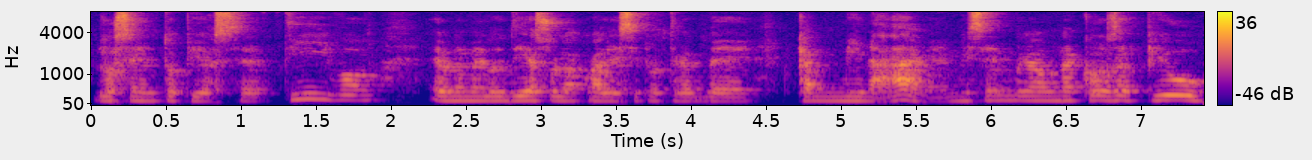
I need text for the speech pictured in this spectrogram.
lo sento più assertivo, è una melodia sulla quale si potrebbe camminare, mi sembra una cosa più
